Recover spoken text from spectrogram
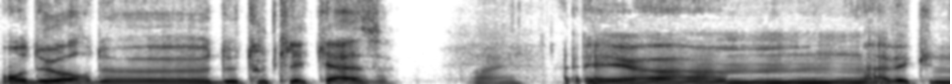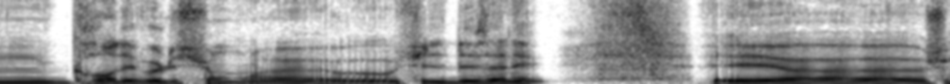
en dehors de, de toutes les cases. Ouais. Et euh, avec une grande évolution euh, au fil des années. Et euh, je,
